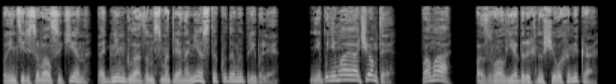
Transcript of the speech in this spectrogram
поинтересовался Кен, одним глазом смотря на место, куда мы прибыли. «Не понимаю, о чем ты. Фома!» — позвал я дрыхнущего хомяка.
